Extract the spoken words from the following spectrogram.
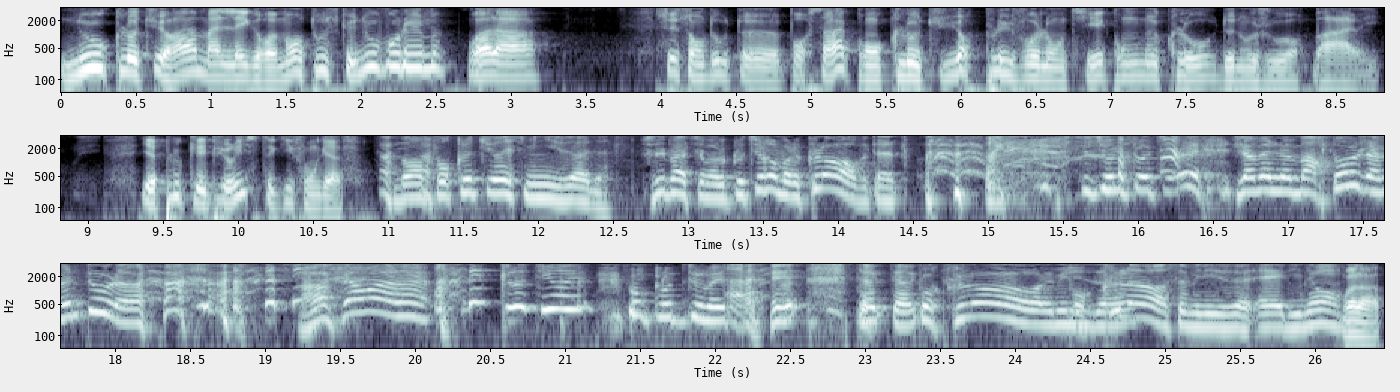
Nous clôturâmes allègrement tout ce que nous voulûmes. Voilà. C'est sans doute euh, pour ça qu'on clôture plus volontiers qu'on ne clôt de nos jours. Bah oui. Il n'y a plus que les puristes qui font gaffe. Bon, pour clôturer ce minisode, Je sais pas si on va le clôturer, on va le clore peut-être. si tu veux le clôturer, j'amène le marteau, j'amène tout là. Ça va faire mal hein. clôturer Pour clôturer. Allez, toc toc. Pour clore les Pour mini clore ce minisode. Eh, dis donc. Voilà.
